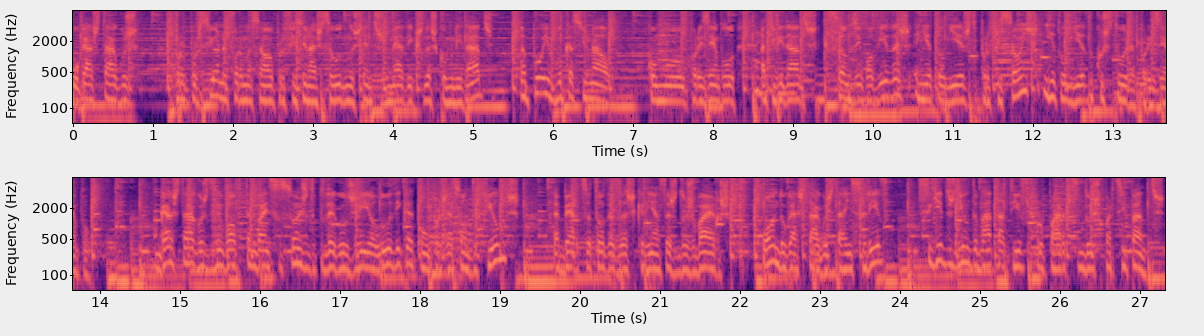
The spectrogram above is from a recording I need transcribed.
o Gastagos proporciona formação a profissionais de saúde nos centros médicos das comunidades, apoio vocacional, como, por exemplo, atividades que são desenvolvidas em ateliês de profissões e ateliê de costura, por exemplo. Gastagos desenvolve também sessões de pedagogia lúdica com projeção de filmes, abertos a todas as crianças dos bairros onde o Gastagos está inserido, seguidos de um debate ativo por parte dos participantes.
